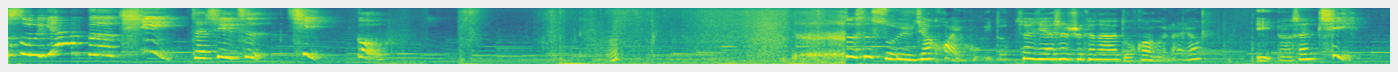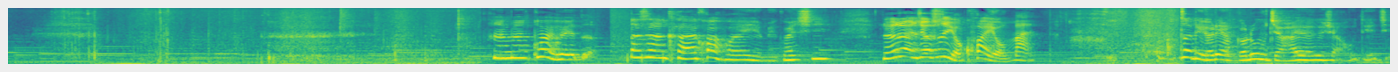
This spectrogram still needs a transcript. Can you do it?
舒压的气，再气一次，气，Go。这是属于加快回的，现在是去看它多快回来哟！一二三，气，还蛮快回的，但是很可爱，快回也没关系。人人就是有快有慢。这里有两个鹿角，还有一个小蝴蝶结。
